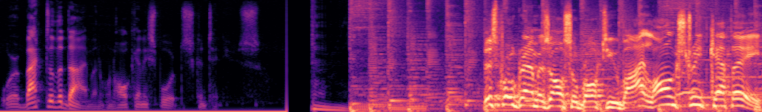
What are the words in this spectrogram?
We're back to the diamond when Hall County Sports continues. This program is also brought to you by Long Street Cafe,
